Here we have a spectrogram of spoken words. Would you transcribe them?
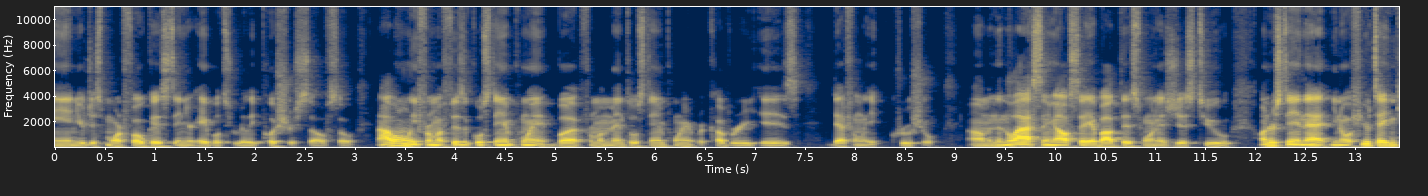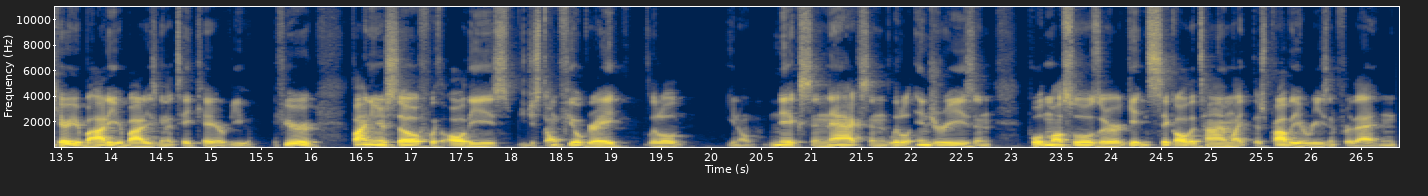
and you're just more focused and you're able to really push yourself. So, not only from a physical standpoint, but from a mental standpoint, recovery is definitely crucial. Um, and then the last thing I'll say about this one is just to understand that, you know, if you're taking care of your body, your body's going to take care of you. If you're finding yourself with all these, you just don't feel great, little, you know, nicks and knacks and little injuries and pulled muscles or getting sick all the time, like there's probably a reason for that. And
